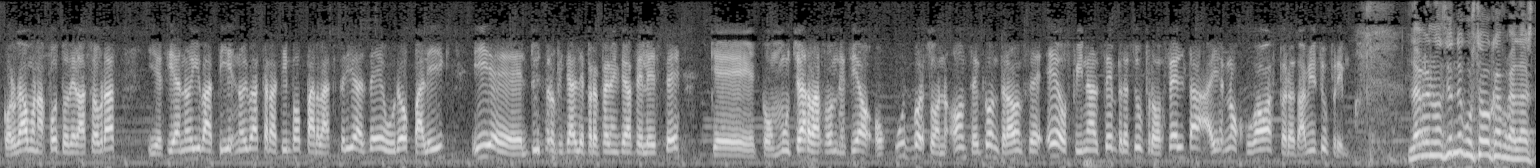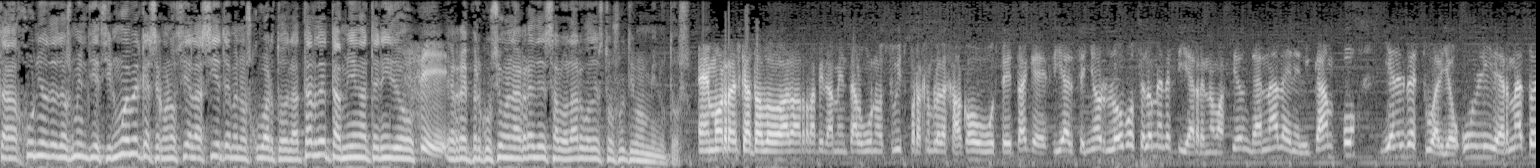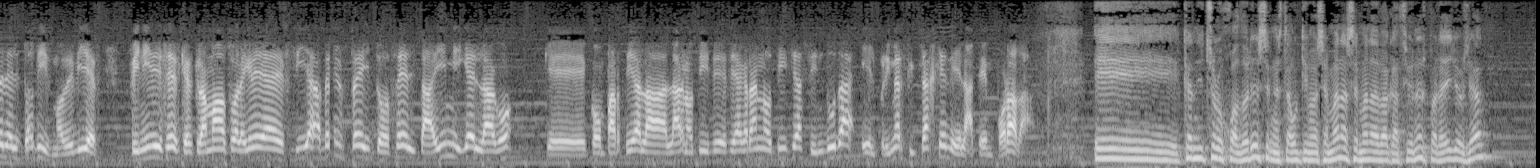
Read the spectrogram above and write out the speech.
colgaba una foto de las obras y decía no iba a, no iba a estar a tiempo para las previas de Europa League y eh, el Twitter oficial de Preferencia Celeste que con mucha razón decía o fútbol son 11 contra 11 e o final siempre sufro Celta, ayer no jugabas pero también sufrimos. La renovación de Gustavo Cabral hasta junio de 2019 que se conocía a las 7 menos cuarto de la tarde también ha tenido eh, repercusión en las redes a lo largo de estos últimos minutos. Hemos rescatado ahora rápidamente algunos tweets, por ejemplo de Jacobo Buceta que decía el señor Lobo se lo merecía, renovación ganada en el campo y en el vestuario, un líder nato en el todismo de 10. Finidis que exclamaba su alegría decía Benfeito, Celta y Miguel Lago que compartía la, noticia, decía gran noticia, sin duda el primer fichaje de la temporada. Eh, ¿Qué han dicho los jugadores en esta última semana, semana de vacaciones para ellos ya?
